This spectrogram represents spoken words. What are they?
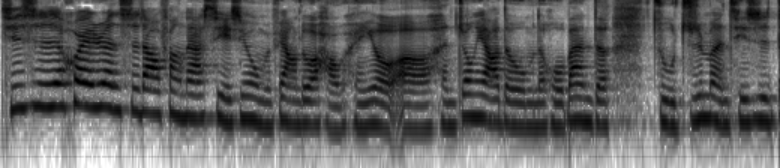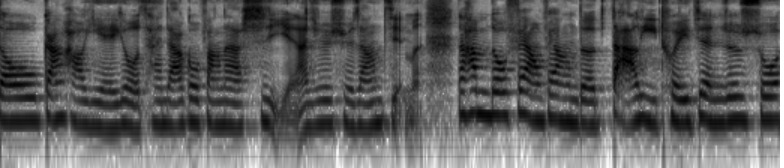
其实会认识到放大视野，是因为我们非常多的好朋友，呃，很重要的我们的伙伴的组织们，其实都刚好也有参加过放大视野啊，就是学长姐们，那他们都非常非常的大力推荐，就是说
